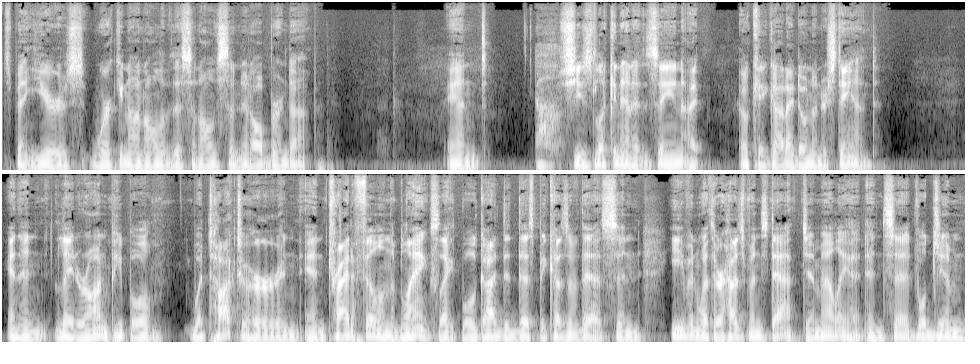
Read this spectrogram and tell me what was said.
spent years working on all of this, and all of a sudden it all burned up. And oh. she's looking at it and saying, "I, okay, God, I don't understand." And then later on, people would talk to her and, and try to fill in the blanks, like, "Well, God did this because of this," and even with her husband's death, Jim Elliot, and said, "Well, Jim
